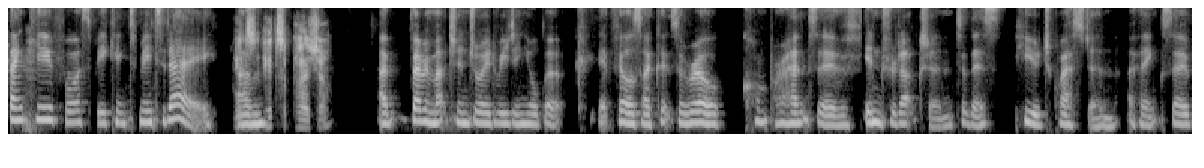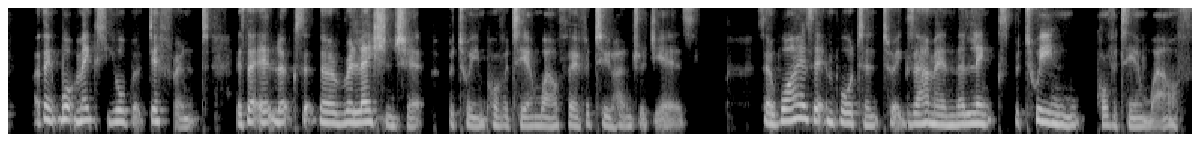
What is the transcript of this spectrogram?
Thank you for speaking to me today. It's, um, it's a pleasure. I very much enjoyed reading your book. It feels like it's a real comprehensive introduction to this huge question, I think. So, I think what makes your book different is that it looks at the relationship between poverty and wealth over 200 years. So, why is it important to examine the links between poverty and wealth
